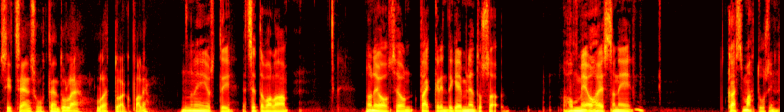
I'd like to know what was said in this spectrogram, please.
sitten sen suhteen tulee luettua aika paljon. No niin justiin, että se tavallaan, no joo, se on väikkärin tekeminen tuossa hommien ohessa, niin kai se mahtuu sinne.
